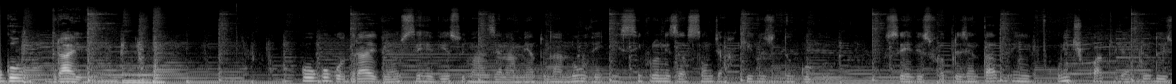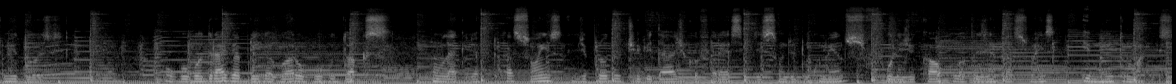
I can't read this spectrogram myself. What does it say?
Google Drive. O Google Drive é um serviço de armazenamento na nuvem e sincronização de arquivos do Google. O serviço foi apresentado em 24 de abril de 2012. O Google Drive abriga agora o Google Docs, um leque de aplicações de produtividade que oferece edição de documentos, folhas de cálculo, apresentações e muito mais.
